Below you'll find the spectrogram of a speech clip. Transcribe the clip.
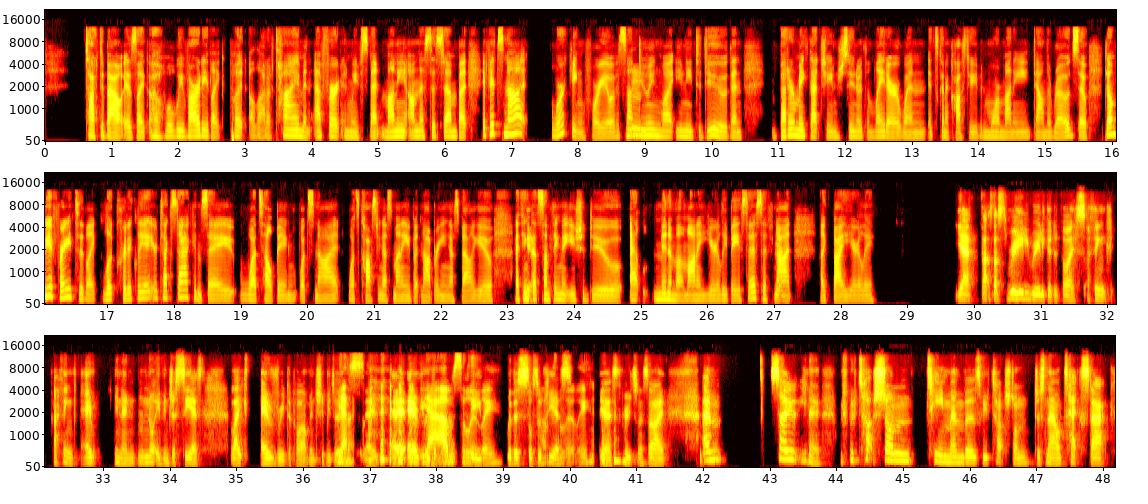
talked about is like, oh, well, we've already like put a lot of time and effort and we've spent money on the system, but if it's not working for you, if it's not mm. doing what you need to do, then better make that change sooner than later when it's going to cost you even more money down the road. So don't be afraid to like look critically at your tech stack and say what's helping, what's not, what's costing us money but not bringing us value. I think yeah. that's something that you should do at minimum on a yearly basis, if yeah. not like bi-yearly. Yeah, that's that's really really good advice. I think I think you know, not even just CS, like every department should be doing yes. that. You know, every yeah, absolutely. With a sort of absolutely. yes, yes, scrutinous eye. Um, so you know, we've we've touched on team members, we've touched on just now tech stack.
